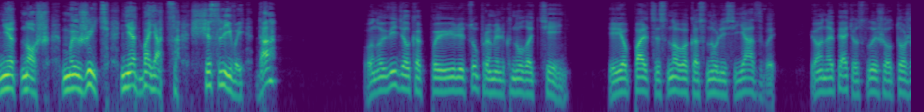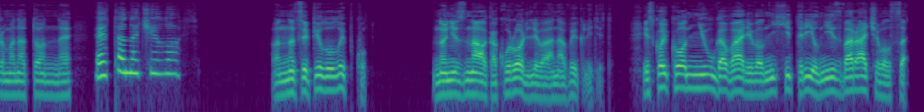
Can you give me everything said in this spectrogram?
Нет нож, мы жить, нет бояться. Счастливый, да? Он увидел, как по ее лицу промелькнула тень. Ее пальцы снова коснулись язвы, и он опять услышал тоже монотонное «Это началось». Он нацепил улыбку, но не знал, как уродливо она выглядит. И сколько он не уговаривал, не хитрил, не изворачивался,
